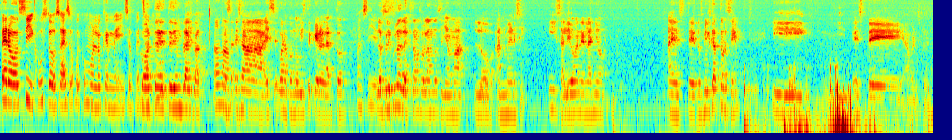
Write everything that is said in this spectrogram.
Pero sí, justo, o sea, eso fue como lo que me hizo pensar. te, te dio un flashback. Ajá, Esa, esa, ese, bueno, cuando viste que era el actor. así es. La película de la que estamos hablando se llama Love and Mercy y salió en el año este 2014 y este a ver espera.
